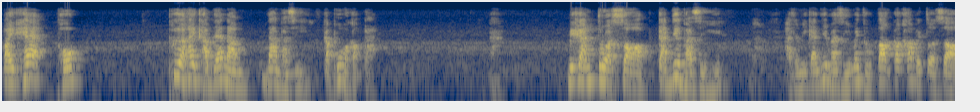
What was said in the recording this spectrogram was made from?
ไปแค่พบ เพื่อให้คำแนะนำด้านภาษีกับผู้ประกอบการ มีการตรวจสอบการยื่นภาษี อาจจะมีการยื่นภาษีไม่ถูกต้องก็เข้าไปตรวจสอบ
